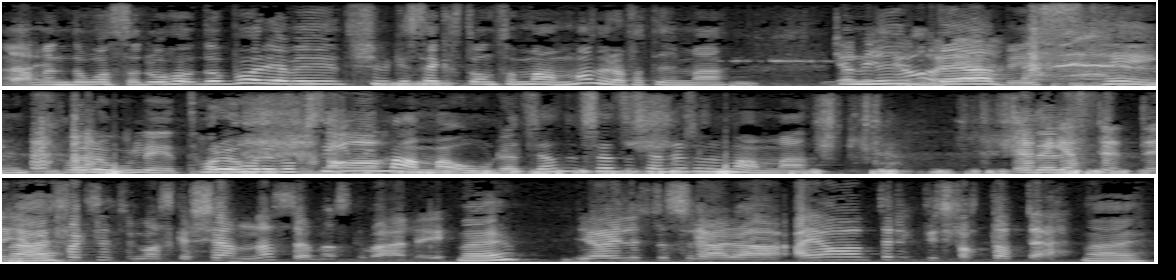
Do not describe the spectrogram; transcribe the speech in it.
Ja, men då så. Då, då börjar vi 2016 som mamma nu då Fatima. Ja, En ny gör det. bebis. Tänk, vad roligt. Har du, har du vuxit in Ja. i mamma-ordet? Känner, känner, känner du som en mamma? Jag Eller- vet inte, jag Nej. vet faktiskt inte hur man ska känna sig om jag ska vara ärlig. Nej? Jag är lite sådär, äh, jag har inte riktigt fattat det. Nej.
